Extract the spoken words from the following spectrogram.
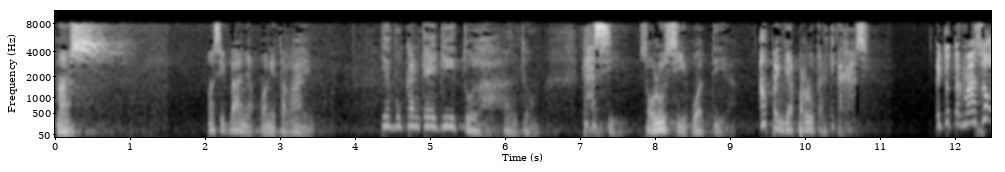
Mas, masih banyak wanita lain. Ya bukan kayak gitulah antum. Kasih solusi buat dia. Apa yang dia perlukan kita kasih. Itu termasuk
